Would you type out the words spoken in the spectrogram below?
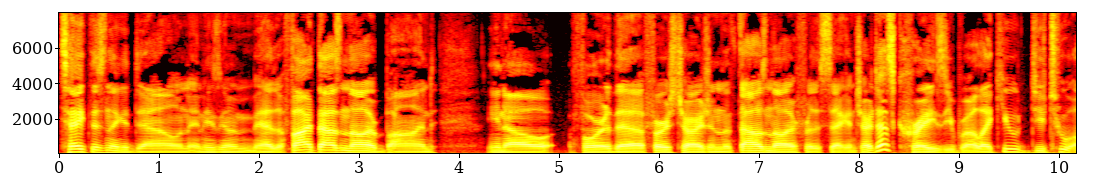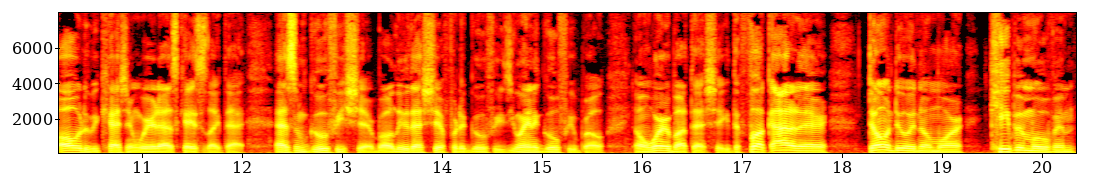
Take this nigga down, and he's gonna has a five thousand dollar bond you know, for the first charge and the thousand dollar for the second charge. That's crazy, bro. Like you, you're too old to be catching weird ass cases like that. That's some goofy shit, bro. Leave that shit for the goofies. You ain't a goofy, bro. Don't worry about that shit. Get the fuck out of there. Don't do it no more. Keep it moving.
